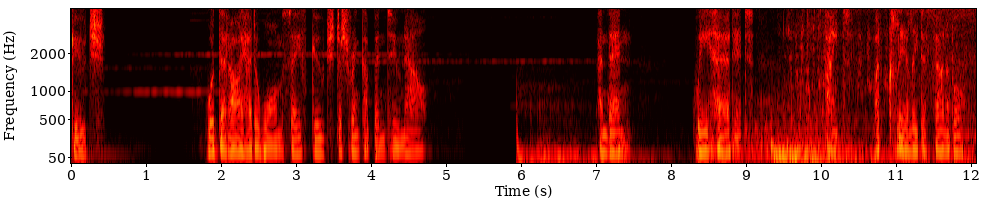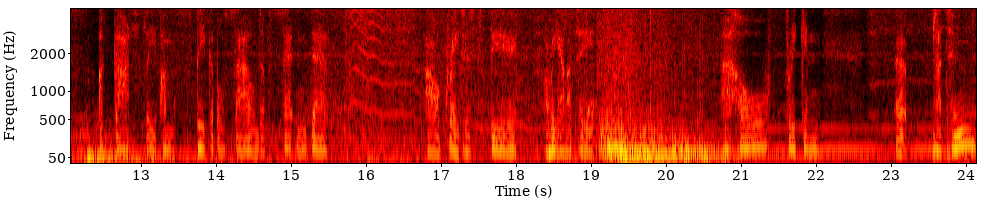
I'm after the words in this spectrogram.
gooch. Would that I had a warm, safe gooch to shrink up into now. And then we heard it. Faint, but clearly discernible. A ghastly, unspeakable sound of certain death. Our greatest fear, a reality. A whole freaking uh, platoon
